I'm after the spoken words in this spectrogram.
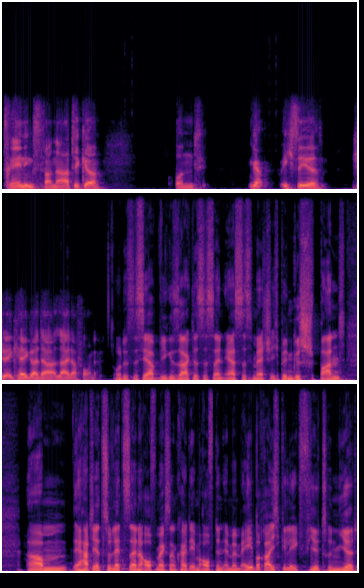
Trainingsfanatiker und ja, ich sehe Jake Hager da leider vorne. Und es ist ja, wie gesagt, es ist sein erstes Match. Ich bin gespannt. Ähm, er hat ja zuletzt seine Aufmerksamkeit eben auf den MMA-Bereich gelegt, viel trainiert.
